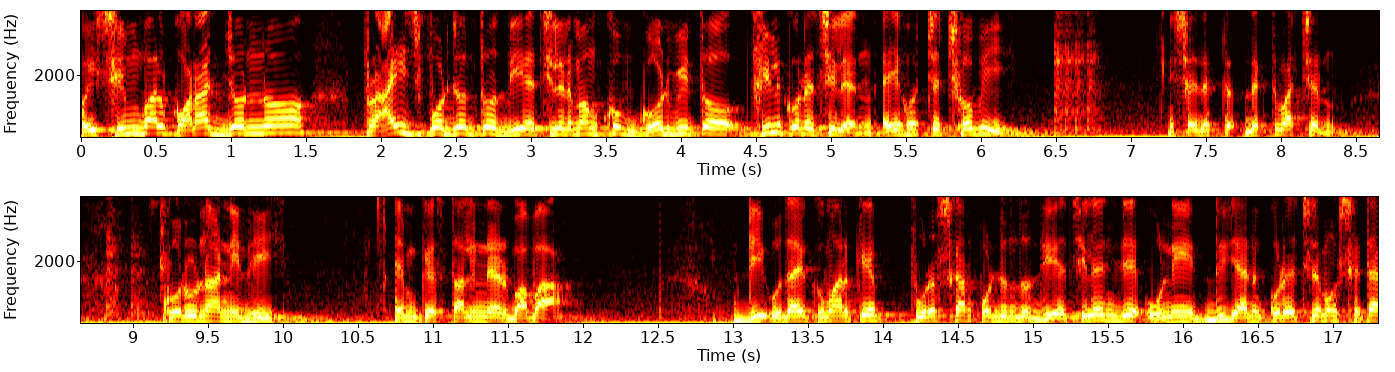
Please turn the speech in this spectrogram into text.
ওই সিম্বল করার জন্য প্রাইজ পর্যন্ত দিয়েছিলেন এবং খুব গর্বিত ফিল করেছিলেন। এই হচ্ছে ছবি। নিশ্চয়ই দেখতে দেখতে পাচ্ছেন? করুণানিধি এম কে স্টালিনের বাবা। ডি উদয় কুমারকে পুরস্কার পর্যন্ত দিয়েছিলেন যে উনি ডিজাইন করেছিলেন এবং সেটা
